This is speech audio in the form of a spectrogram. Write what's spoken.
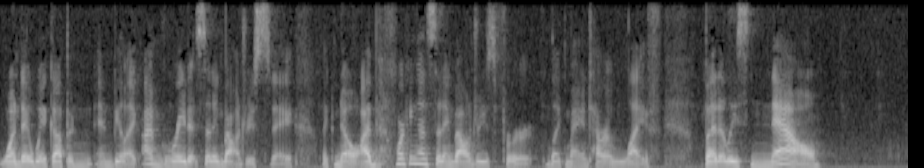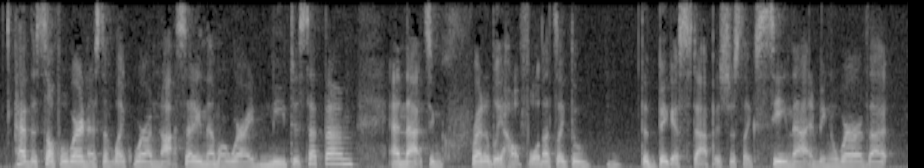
one day wake up and, and be like i'm great at setting boundaries today. Like no i've been working on setting boundaries for like my entire life. But at least now I have the self-awareness of like where i'm not setting them or where i need to set them and that's incredibly helpful. That's like the the biggest step is just like seeing that and being aware of that.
